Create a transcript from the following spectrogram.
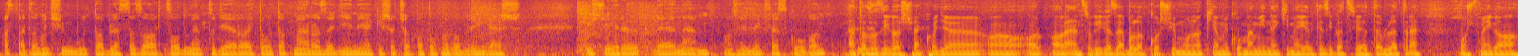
Azt vártam, hogy simultabb lesz az arcod, mert ugye rajtoltak már az egyéniek és a csapatok, meg a bringás kísérők, de nem, azért még feszkó van. Hát az az igazság, hogy a, a, a ráncok igazából akkor simulnak ki, amikor már mindenki megérkezik a célterületre. Most még a,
